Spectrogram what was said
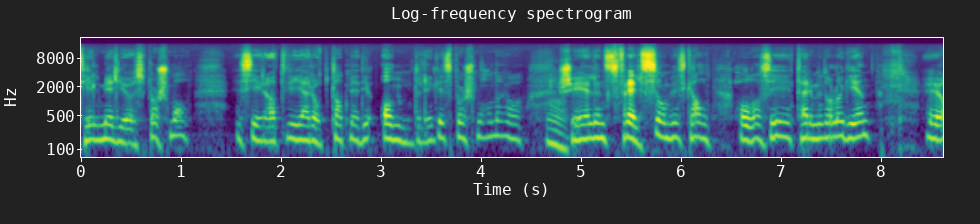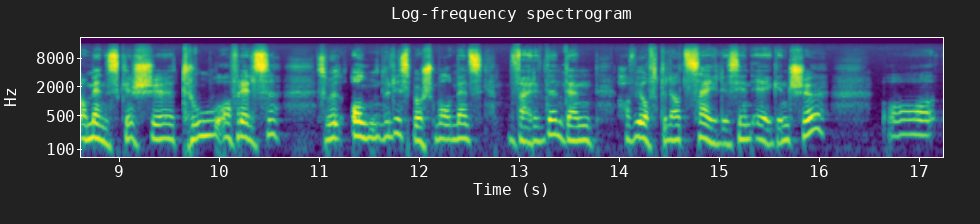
til miljøspørsmål. Vi sier at vi er opptatt med de åndelige spørsmålene og sjelens frelse, om vi skal holde oss i terminologien, eh, og menneskers eh, tro og frelse som et åndelig spørsmål, mens verden den har vi ofte latt seile sin egen sjø. Og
